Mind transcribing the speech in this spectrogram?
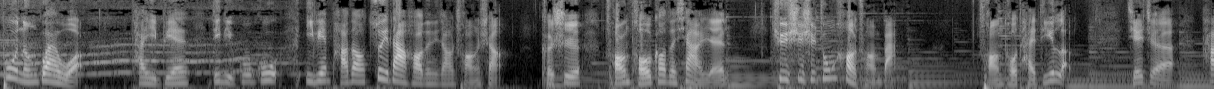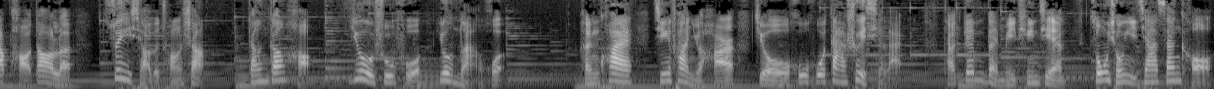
不能怪我。她一边嘀嘀咕咕，一边爬到最大号的那张床上。可是床头高的吓人，去试试中号床吧。床头太低了。接着他跑到了。最小的床上，刚刚好，又舒服又暖和。很快，金发女孩就呼呼大睡起来。她根本没听见棕熊一家三口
